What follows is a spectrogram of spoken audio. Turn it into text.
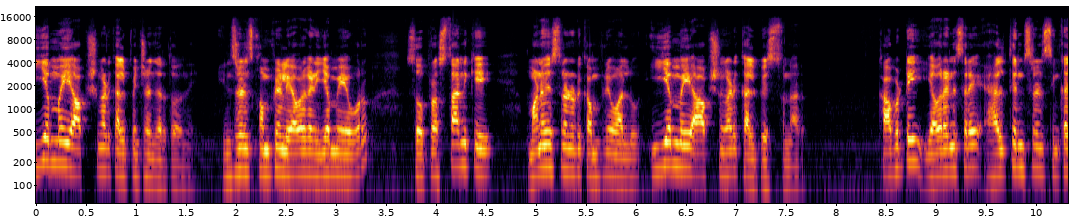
ఈఎంఐ ఆప్షన్ కూడా కల్పించడం జరుగుతుంది. ఇన్సూరెన్స్ కంపెనీలు ఎవరికైనా ఈఎంఐ ఎవరు? సో ప్రస్తుతానికి మనం ఇస్తున్నటువంటి కంపెనీ వాళ్ళు ఈఎంఐ ఆప్షన్ కూడా కల్పిస్తున్నారు. కాబట్టి ఎవరైనా సరే హెల్త్ ఇన్సూరెన్స్ ఇంకా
